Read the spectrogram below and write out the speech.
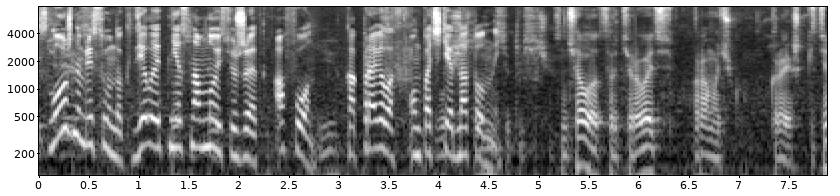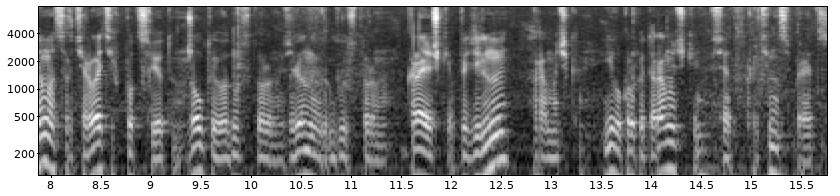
Сложным рисунок делает не основной сюжет, а фон. Как правило, он почти однотонный. Сначала отсортировать рамочку краешки. Затем отсортировать их по цвету. Желтую в одну сторону, зеленую в другую сторону. Краешки определены, рамочка. И вокруг этой рамочки вся эта картина собирается.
